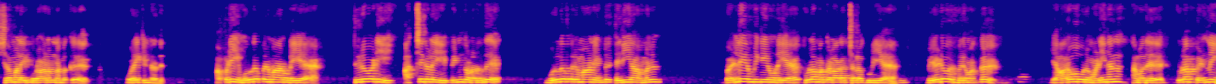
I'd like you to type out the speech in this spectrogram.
சிவமலை புராணம் நமக்கு உரைக்கின்றது. அப்படி முருகப்பெருமானுடைய திருவடி அச்சுகளை பின்தொடர்ந்து முருகப்பெருமான் என்று தெரியாமல் வள்ளியம்பிகையினுடைய குல மக்களாக சொல்லக்கூடிய வேடுவர் பெருமக்கள் யாரோ ஒரு மனிதன் நமது குலப்பெண்ணை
